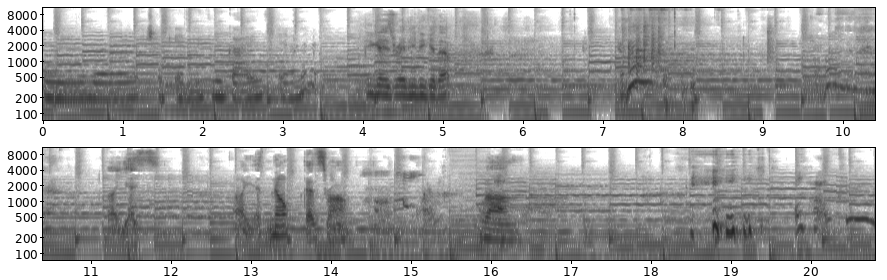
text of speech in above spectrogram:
we will check in with you guys in a minute. You guys ready to get up? Come on. Oh, yes. Oh, yes. No, that's wrong. Wrong. I had to.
